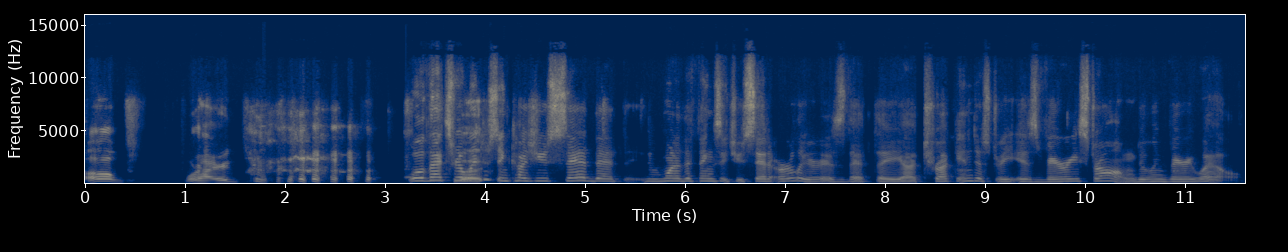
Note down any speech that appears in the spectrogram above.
oh, we're hiring. well, that's real but, interesting because you said that one of the things that you said earlier is that the uh, truck industry is very strong, doing very well.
